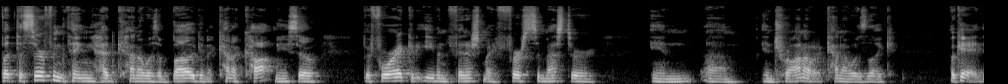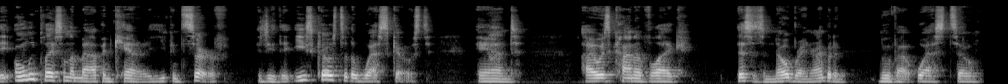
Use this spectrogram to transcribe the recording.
but the surfing thing had kind of was a bug, and it kind of caught me. So before I could even finish my first semester in um, in Toronto, it kind of was like, okay, the only place on the map in Canada you can surf is either the East Coast or the West Coast, and I was kind of like, this is a no brainer. I'm going to move out west. So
